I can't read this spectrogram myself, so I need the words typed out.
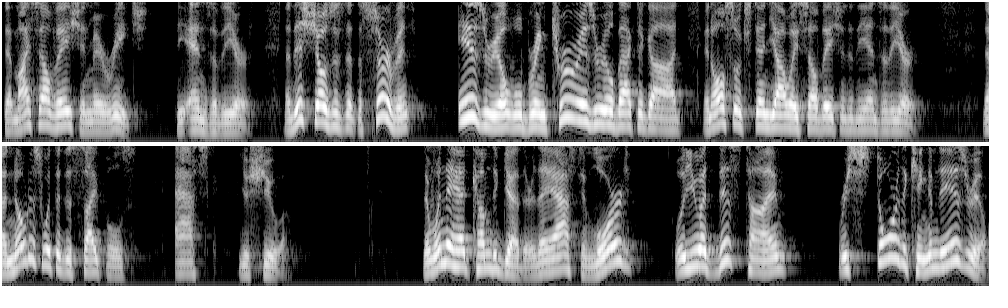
that my salvation may reach the ends of the earth. Now, this shows us that the servant Israel will bring true Israel back to God and also extend Yahweh's salvation to the ends of the earth. Now, notice what the disciples ask Yeshua. Then, when they had come together, they asked him, Lord, will you at this time restore the kingdom to Israel?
